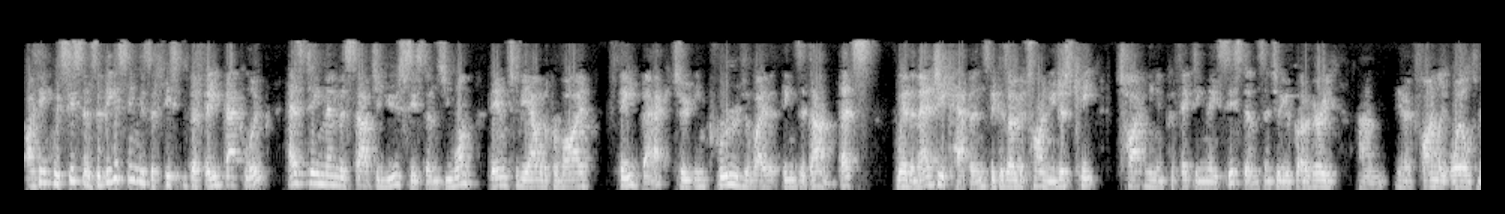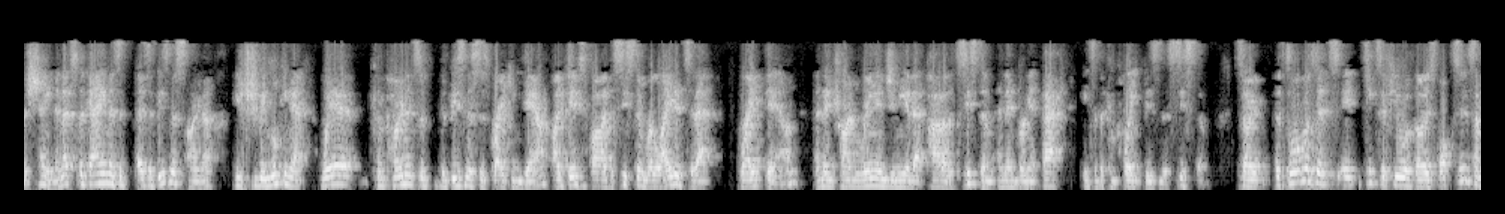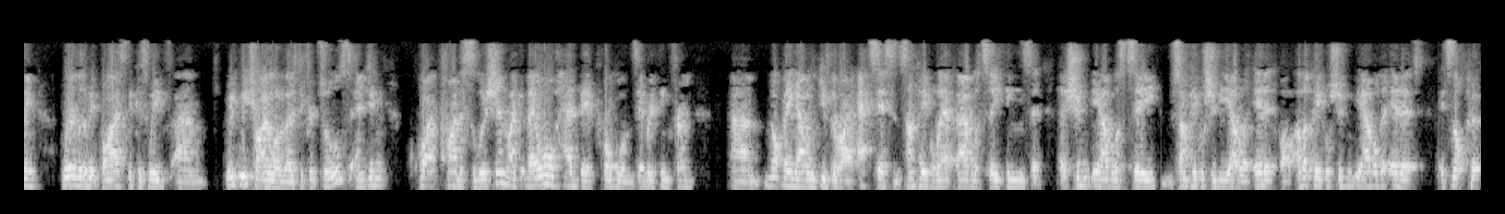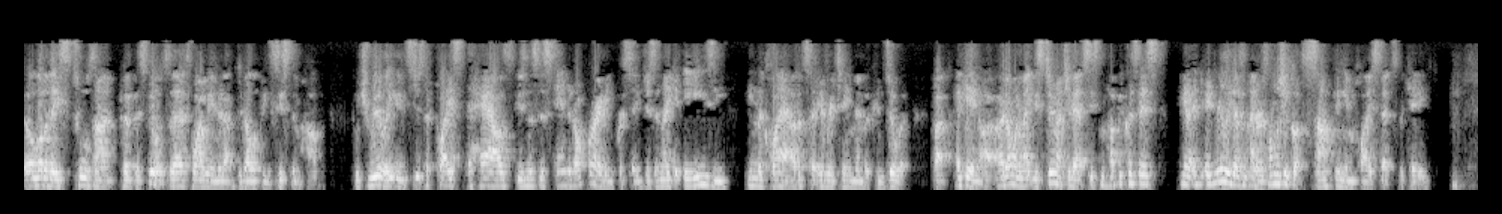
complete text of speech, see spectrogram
I think with systems, the biggest thing is the, the feedback loop. As team members start to use systems, you want them to be able to provide feedback to improve the way that things are done. That's where the magic happens because over time you just keep tightening and perfecting these systems until you've got a very um, you know, finely oiled machine. And that's the game as a, as a business owner. You should be looking at where components of the business is breaking down, identify the system related to that breakdown, and then try and re-engineer that part of the system and then bring it back into the complete business system. So as long as it ticks a few of those boxes, I mean, we're a little bit biased because we've, um, we, we tried a lot of those different tools and didn't quite find a solution. Like they all had their problems, everything from um, not being able to give the right access, and some people are able to see things that they shouldn't be able to see. Some people should be able to edit, while other people shouldn't be able to edit. It's not a lot of these tools aren't purpose built, so that's why we ended up developing System Hub, which really is just a place to house businesses' standard operating procedures and make it easy in the cloud so every team member can do it. But again, I, don't want to make this too much about System Hub because there's, you know, it really doesn't matter. As long as you've got something in place, that's the key.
